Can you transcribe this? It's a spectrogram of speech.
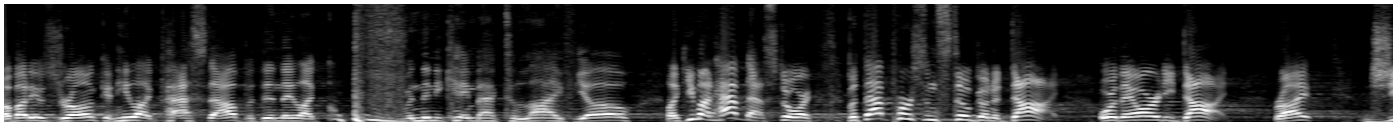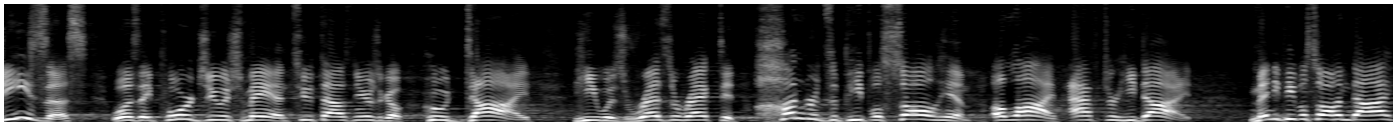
my buddy was drunk and he like passed out, but then they like, and then he came back to life, yo. Like you might have that story, but that person's still gonna die, or they already died, right? Jesus was a poor Jewish man 2,000 years ago who died. He was resurrected. Hundreds of people saw him alive after he died. Many people saw him die.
